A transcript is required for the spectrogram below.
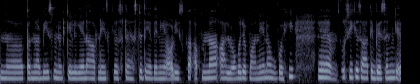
पंद्रह बीस मिनट के लिए ना, आपने इसके रेस्ट दे देनी है, और इसका अपना आलूओं का जो पानी है ना, वही उसी के साथ ही बेसन के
